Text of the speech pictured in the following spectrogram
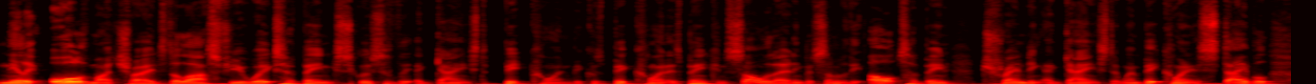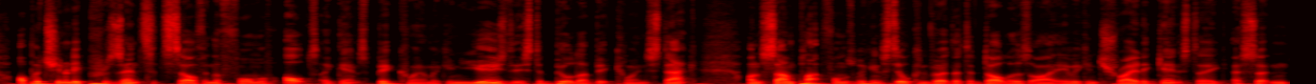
nearly all of my trades the last few weeks have been exclusively against Bitcoin because Bitcoin has been consolidating, but some of the alts have been trending against it. When Bitcoin is stable, opportunity presents itself in the form of alts against Bitcoin, and we can use this to build our Bitcoin stack. On some platforms, we can still convert that to dollars, i.e., we can trade against a, a certain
